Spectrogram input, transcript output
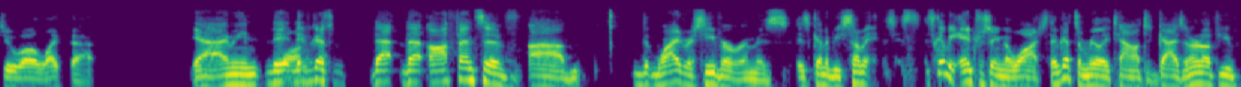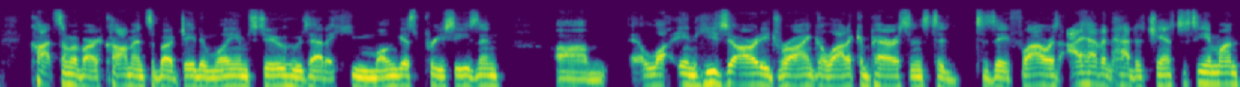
duo like that. Yeah, I mean they, have got some that that offensive um, the wide receiver room is is going to be some. It's, it's going to be interesting to watch. They've got some really talented guys. I don't know if you've caught some of our comments about Jaden Williams too, who's had a humongous preseason. Um, a lot, and he's already drawing a lot of comparisons to to Zay Flowers. I haven't had a chance to see him on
